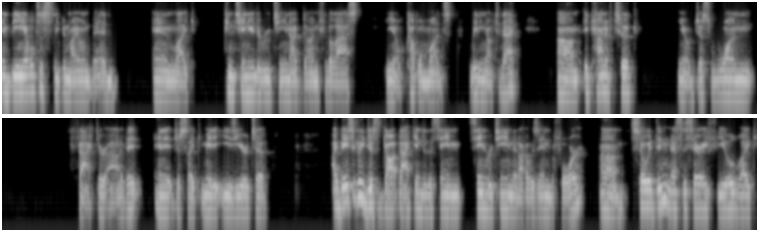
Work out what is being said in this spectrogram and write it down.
and being able to sleep in my own bed and like continue the routine I've done for the last you know couple months leading up to that um, it kind of took you know just one factor out of it and it just like made it easier to i basically just got back into the same same routine that i was in before. Um, so it didn't necessarily feel like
